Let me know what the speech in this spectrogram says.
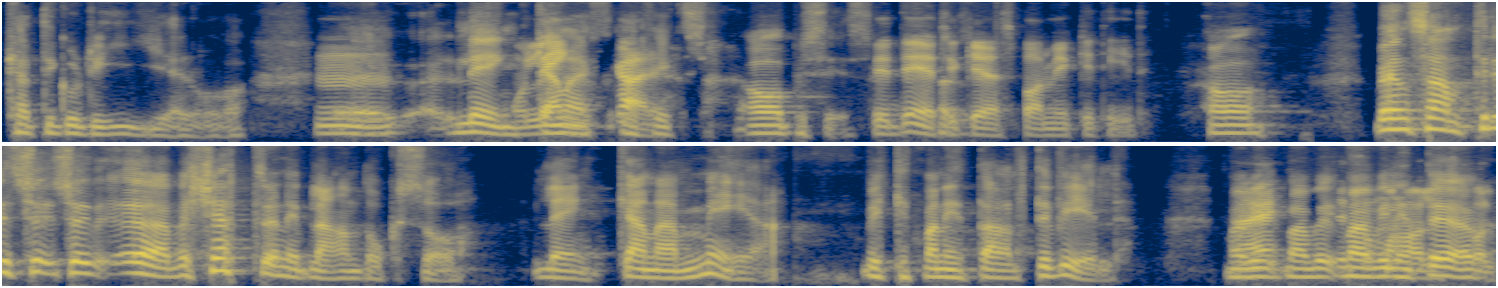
kategorier och mm. länkarna. Och länkar. Ja, precis. Det, det tycker jag sparar mycket tid. Ja. Men samtidigt så, så översätter den ibland också länkarna med, vilket man inte alltid vill. Man vill, Nej, man vill, man vill man inte,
